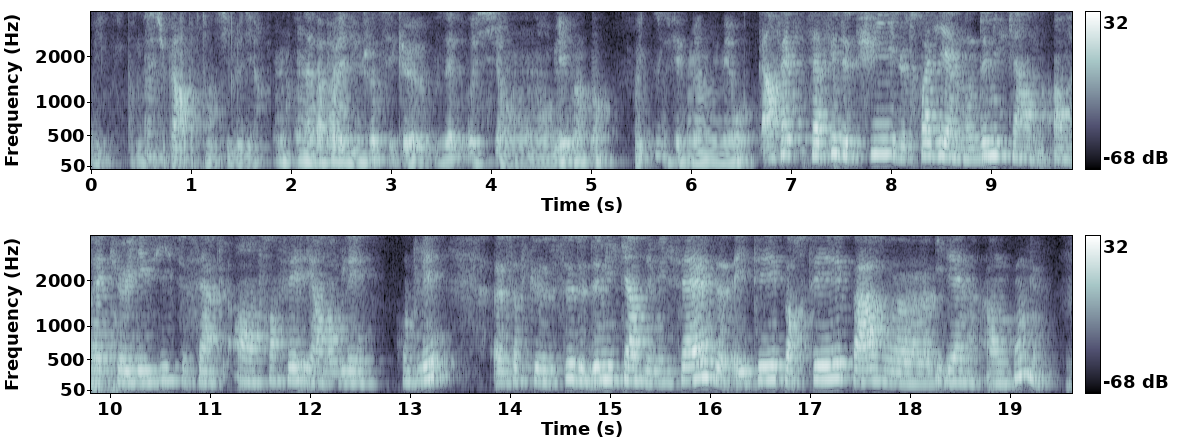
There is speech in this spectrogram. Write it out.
oui, pour nous c'est super important aussi de le dire. On- n'a pas parlé d'une chose, c'est que vous êtes aussi en anglais maintenant. Oui. Ça fait combien de numéros? En fait, ça fait depuis le troisième, donc 2015, en vrai qu'il existe cercle en français et en anglais complet. Euh, sauf que ceux de 2015-2016 étaient portés par euh, IDN à Hong Kong. Mhm.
